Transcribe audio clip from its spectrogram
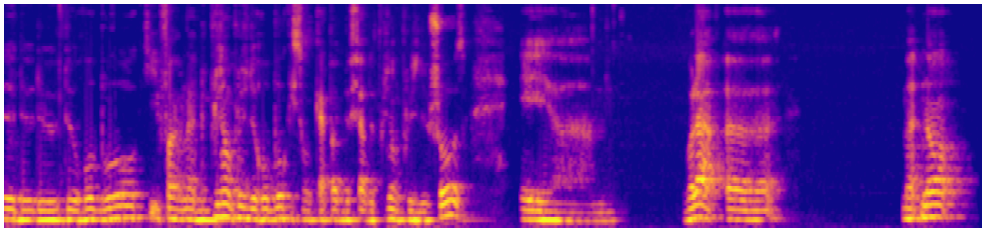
de, robots qui, enfin, on a de plus en plus de robots qui sont capables de faire de plus en plus de choses. Et euh, voilà. Euh, maintenant,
